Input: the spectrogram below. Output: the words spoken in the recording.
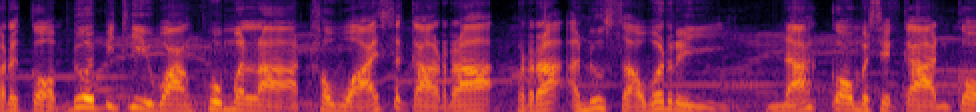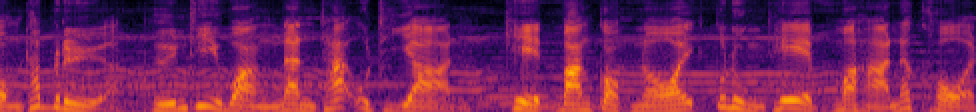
ประกอบด้วยพิธีวางพวงมาลาถวายสการะ พระอนุสาวรีย์ณกองบัญชาการกองทัพเรือ พื้นที่วังนันทอุทยาน เขตบางกอกน้อย กรุงเทพมหานคร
